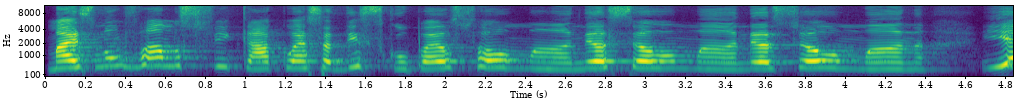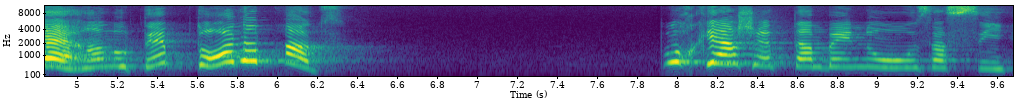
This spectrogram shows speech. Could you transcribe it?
Mas não vamos ficar com essa desculpa, eu sou humana, eu sou humana, eu sou humana, e errando o tempo todo, amados. Por que a gente também não usa assim?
